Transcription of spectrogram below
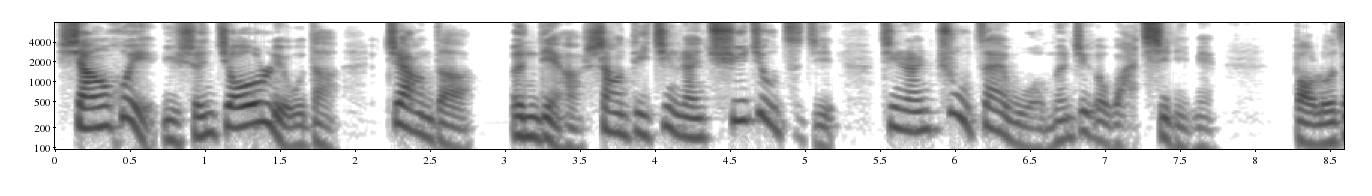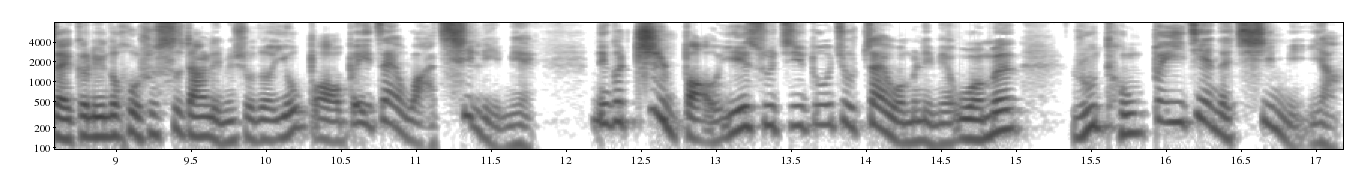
相会、与神交流的这样的恩典哈，上帝竟然屈就自己，竟然住在我们这个瓦器里面。保罗在哥林多后书四章里面说的：“有宝贝在瓦器里面，那个至宝耶稣基督就在我们里面。我们如同卑贱的器皿一样，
